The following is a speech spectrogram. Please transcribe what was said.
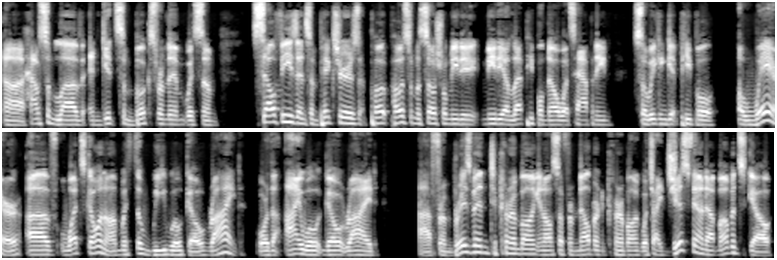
uh, have some love, and get some books from them with some selfies and some pictures. Po- post them on social media. Media. Let people know what's happening, so we can get people aware of what's going on with the We Will Go ride or the I Will Go ride uh, from Brisbane to Cooranbong and also from Melbourne to Cooranbong, which I just found out moments ago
